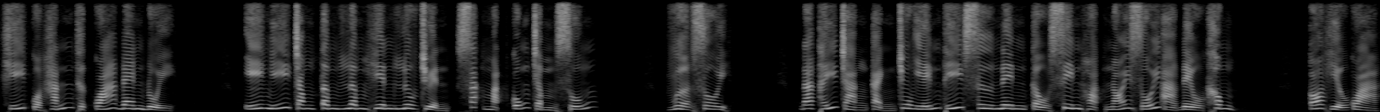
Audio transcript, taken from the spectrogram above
Khí của hắn thực quá đen đủi. Ý nghĩ trong tâm lâm hiên lưu chuyển sắc mặt cũng trầm xuống. Vừa rồi. Đã thấy chàng cảnh chu yến thí sư nên cầu xin hoặc nói dối à đều không. Có hiệu quả.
